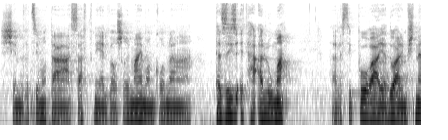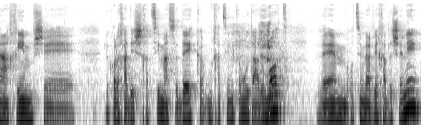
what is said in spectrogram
שמבצעים אותה אסף פניאל ואושרי מימון, קוראים לה תזיז את האלומה, על הסיפור הידוע עם שני האחים שלכל אחד יש חצי מהשדה, חצי מכמות האלומות, והם רוצים להביא אחד לשני.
